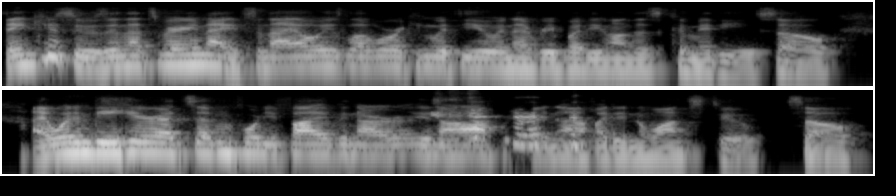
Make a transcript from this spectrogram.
Thank you, Susan. That's very nice. And I always love working with you and everybody on this committee. So I wouldn't be here at 745 in our, in our office right now if I didn't want to. So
